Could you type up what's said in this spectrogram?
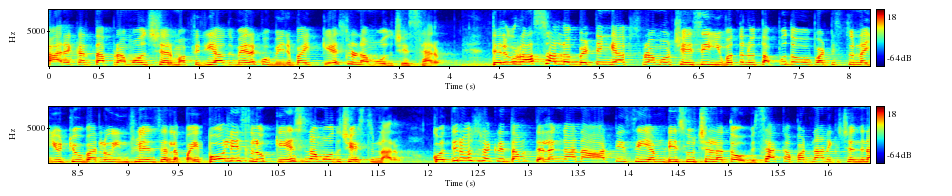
కార్యకర్త ప్రమోద్ శర్మ ఫిర్యాదు మేరకు వీరిపై కేసులు నమోదు చేశారు. తెలుగు రాష్ట్రాల్లో బెట్టింగ్ యాప్స్ ప్రమోట్ చేసి యువతను తప్పుదోవ పట్టిస్తున్న యూట్యూబర్లు ఇన్ఫ్లుయెన్సర్లపై పోలీసులు కేసు నమోదు చేస్తున్నారు. కొద్ది రోజుల క్రితం తెలంగాణ ఆర్టీసీ ఎండీ సూచనలతో విశాఖపట్నానికి చెందిన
